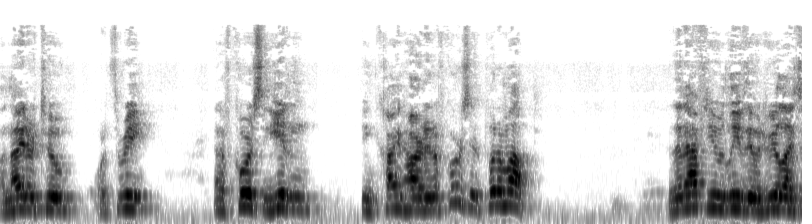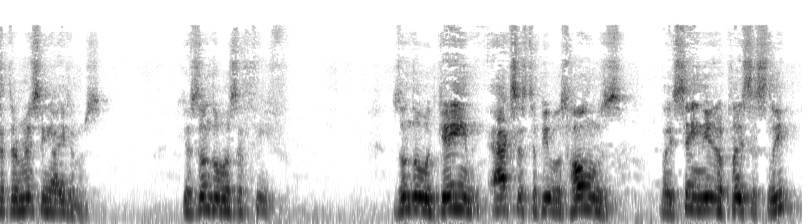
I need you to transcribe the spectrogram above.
a night or two or three. And of course, Yidden, being kind hearted, of course, they'd put them up. And then after you would leave, they would realize that they're missing items. Because Zundel was a thief. Zundel would gain access to people's homes by saying he needed a place to sleep.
